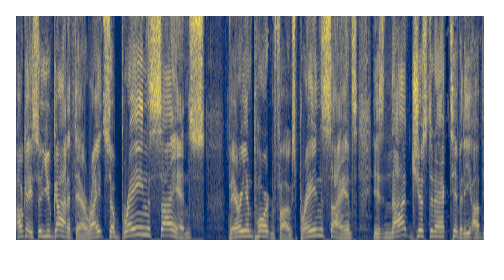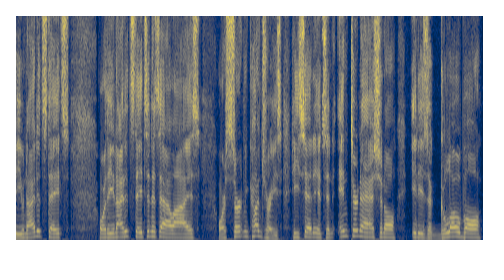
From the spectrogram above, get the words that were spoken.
Okay, so you got it there, right? So, brain science, very important, folks. Brain science is not just an activity of the United States or the United States and its allies or certain countries. He said it's an international, it is a global,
